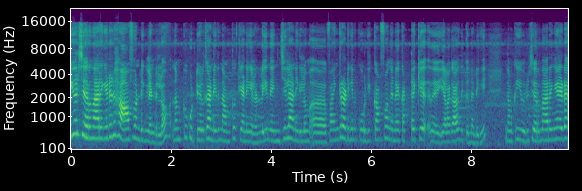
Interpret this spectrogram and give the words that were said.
ഈ ഒരു ചെറുനാരങ്ങയുടെ ഒരു ഹാഫ് ഉണ്ടെങ്കിലും ഉണ്ടല്ലോ നമുക്ക് കുട്ടികൾക്കാണെങ്കിലും നമുക്കൊക്കെ ആണെങ്കിലും ഈ നെഞ്ചിലാണെങ്കിലും ഭയങ്കരമായിട്ട് ഇങ്ങനെ കുറുകി കഫം അങ്ങനെ കട്ടയ്ക്ക് ഇളകാതെ നിൽക്കുന്നുണ്ടെങ്കിൽ നമുക്ക് ഈ ഒരു ചെറുനാരങ്ങയുടെ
